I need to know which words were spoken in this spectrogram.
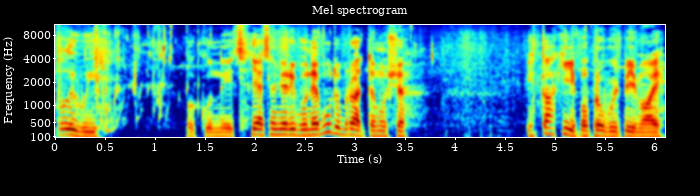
Пливи. Окунець. Я сьогодні рибу не буду брати, тому що і так її попробуй піймай.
